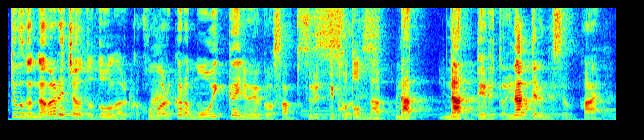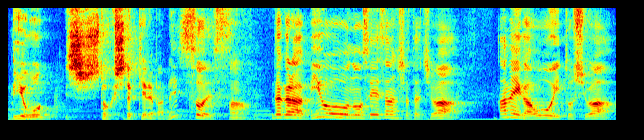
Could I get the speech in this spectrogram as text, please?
てことは流れちゃうとどうなるか困るから、もう一回農薬を散布するってことになななってるという。なってるんですよ。はい、ビオを取得しとければね。そうです、うん。だから美容の生産者たちは雨が多い年は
